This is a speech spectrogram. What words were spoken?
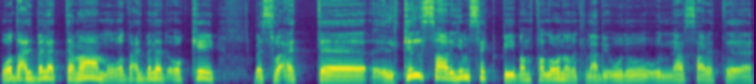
وضع البلد تمام ووضع البلد okay. بس وقت آه، الكل صار يمسك ببنطلونه مثل ما بيقولوا والناس صارت آه،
